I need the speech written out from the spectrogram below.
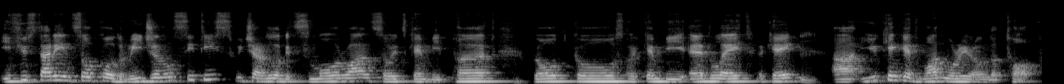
If you study in so-called regional cities, which are a little bit smaller ones, so it can be Perth, Gold Coast, or it can be Adelaide, okay, mm-hmm. uh, you can get one more year on the top,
